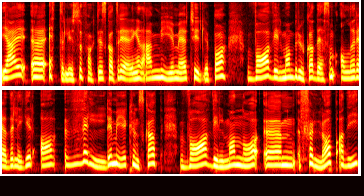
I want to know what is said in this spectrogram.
Jeg eh, etterlyser faktisk at regjeringen er mye mer tydelig på hva vil man bruke av det som allerede ligger av veldig mye kunnskap. Hva vil man nå øhm, følge opp av de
